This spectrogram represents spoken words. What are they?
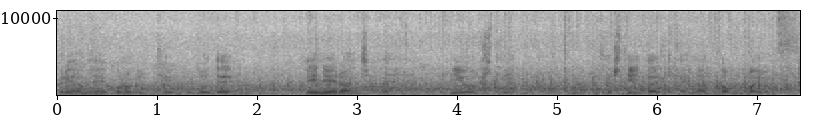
プレミアムエコノミーということで ANA ランチをね利用してさせていただきたいなと思います。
